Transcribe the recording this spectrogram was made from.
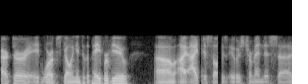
character. It works going into the pay per view. Um, I, I just thought it was, it was tremendous uh,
